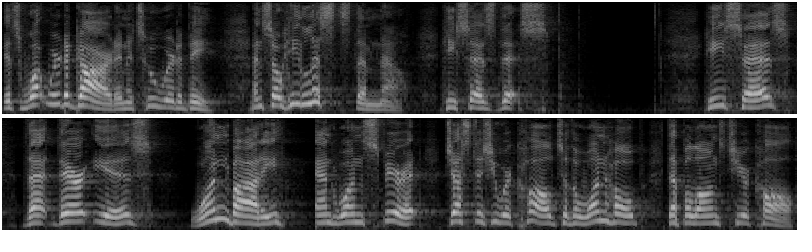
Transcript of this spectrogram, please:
It's what we're to guard, and it's who we're to be. And so he lists them now. He says this He says that there is one body and one spirit, just as you were called to the one hope that belongs to your call.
